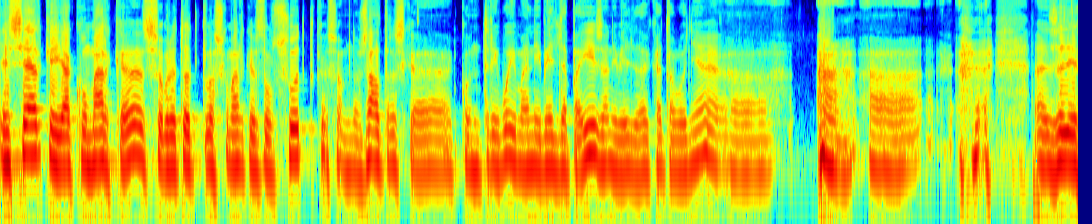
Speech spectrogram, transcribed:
És cert que hi ha comarques, sobretot les comarques del sud, que som nosaltres, que contribuïm a nivell de país, a nivell de Catalunya, eh, és a dir,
